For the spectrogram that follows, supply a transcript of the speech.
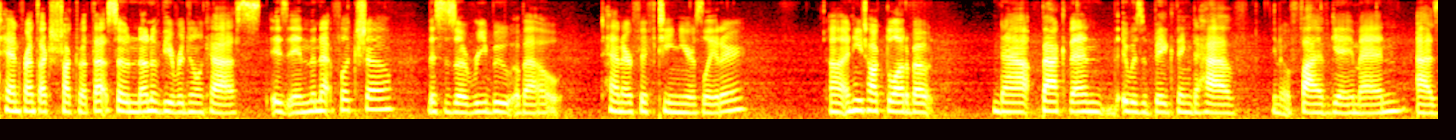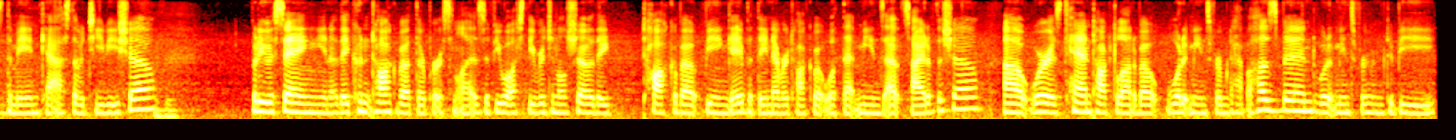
Tan France actually talked about that. So none of the original cast is in the Netflix show. This is a reboot about 10 or 15 years later. Uh, and he talked a lot about now, back then, it was a big thing to have, you know, five gay men as the main cast of a TV show. Mhm. But he was saying, you know, they couldn't talk about their personal lives. If you watch the original show, they talk about being gay, but they never talk about what that means outside of the show. Uh, whereas Tan talked a lot about what it means for him to have a husband, what it means for him to be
